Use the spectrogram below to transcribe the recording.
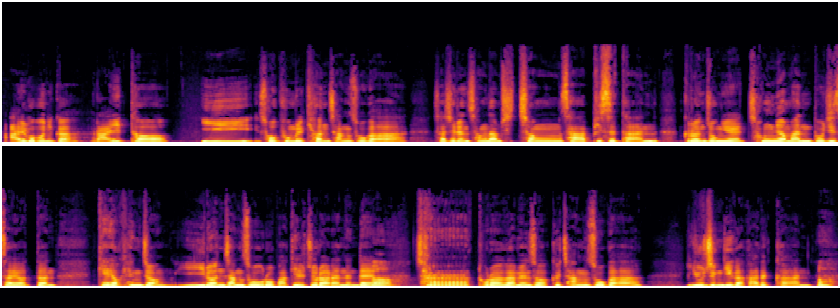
알고 보니까 라이터 이 소품을 켠 장소가 사실은 성남시청사 비슷한 그런 종류의 청렴한 도지사였던 개혁 행정 이런 장소로 바뀔 줄 알았는데 아. 차라락 돌아가면서 그 장소가 유증기가 가득한 아.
